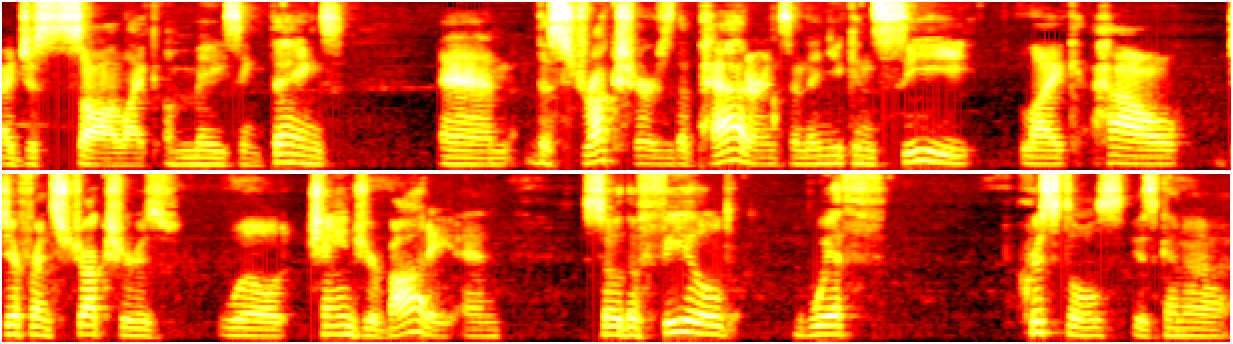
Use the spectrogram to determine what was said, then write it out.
I just saw like amazing things and the structures the patterns and then you can see like how different structures will change your body. And so the field with crystals is going to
